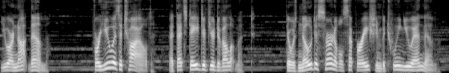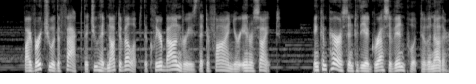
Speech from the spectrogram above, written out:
you are not them. For you as a child, at that stage of your development, there was no discernible separation between you and them, by virtue of the fact that you had not developed the clear boundaries that define your inner sight, in comparison to the aggressive input of another.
